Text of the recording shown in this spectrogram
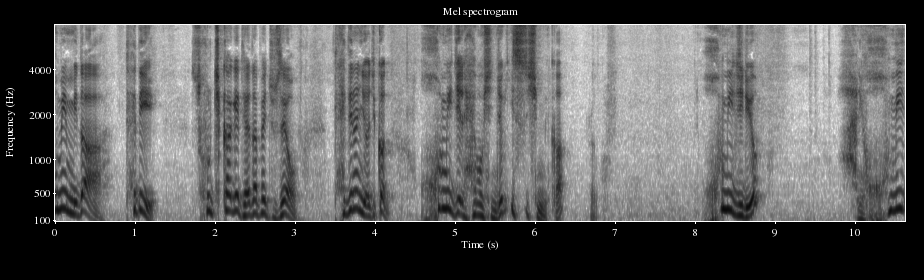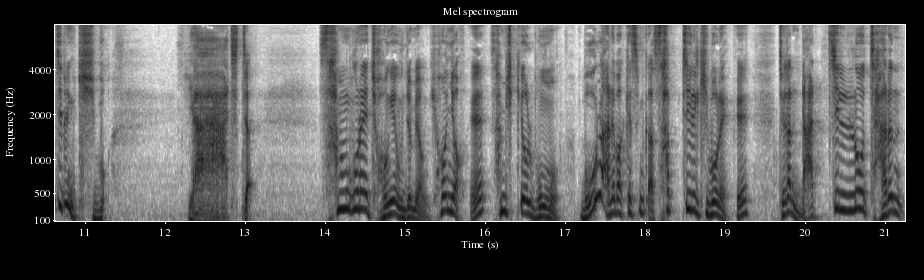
홈입니다. 테디 솔직하게 대답해 주세요. 테디는 여지껏 호미질 해보신 적 있으십니까? 라고. 호미질이요? 아니, 호미질은 기본, 야 진짜. 3군의 정예 운전병, 현역, 예? 30개월 복무. 뭘 안 해봤겠습니까? 삽질 기본에, 예? 제가 낫질로 자른,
